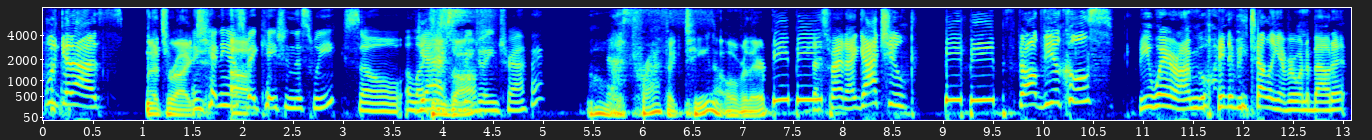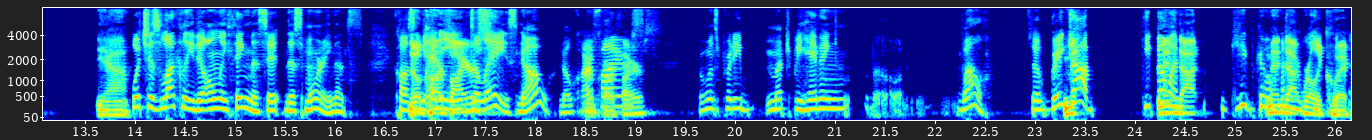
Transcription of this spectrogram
Look at us. that's right. And Kenny has Uh, vacation this week, so Alexis Yes. will be doing traffic. Oh, there's traffic. Tina over there. Beep, beep, That's right. I got you. beep, beep. Stalled vehicles. Beware. I'm going to be telling everyone about it, Yeah. which is luckily the only thing this this morning that's causing car any fires? delays. No, no car, No car fires. fires? Everyone's pretty much behaving uh, well. So great job. Keep going. MnDOT, Keep going. MnDOT really quick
